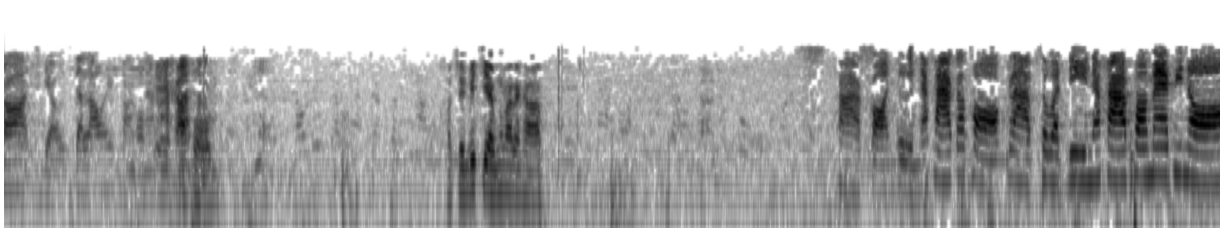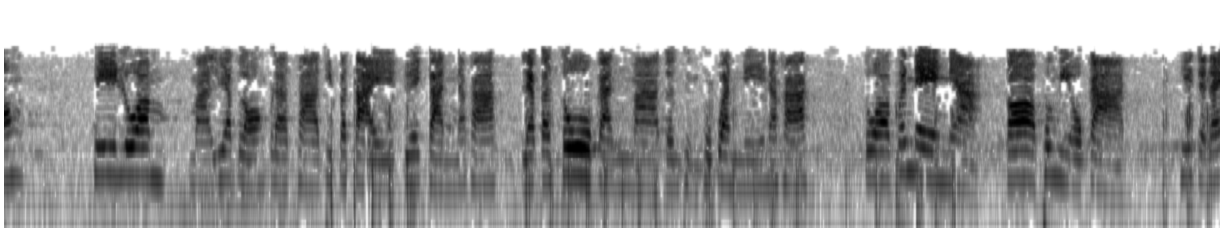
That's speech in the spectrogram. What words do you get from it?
ก็เดี๋ยวจะเล่าให้ฟังโอนะเคครับผม ขอเชิญพี่เจียมขึ้นมาเลยครับค่ะก่อนอื่นนะคะ ก็ขอกราบสวัสดีนะคะ พ่อแม่พี่น้อง ที่ร่วมมาเรียกร้องประชาธิปไตยด้วยกันนะคะ แล้วก็สู้กันมาจนถึงทุกวันนี้นะคะ ตัวเปิ้ลเองเนี่ยก็เพิ่งมีโอกาสที่จะได้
